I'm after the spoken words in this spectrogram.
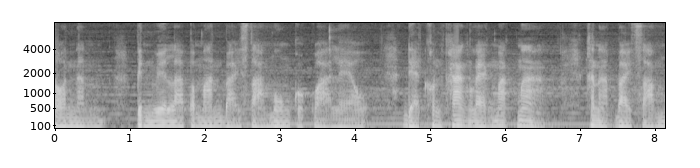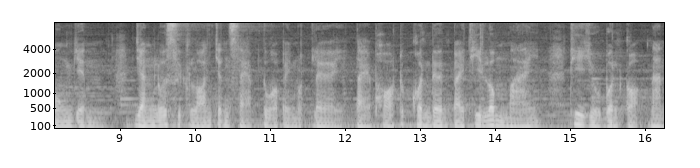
ตอนนั้นเป็นเวลาประมาณบ่ายสามโมงกว่าๆแล้ว แดดค่อนข้างแรงมากๆ ขนาดบ่ายสามโมงเย็น ยังรู้สึกร้อนจนแสบตัวไปหมดเลย แต่พอทุกคนเดินไปที่ล่มไม้ ที่อยู่บนเกาะนั้น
